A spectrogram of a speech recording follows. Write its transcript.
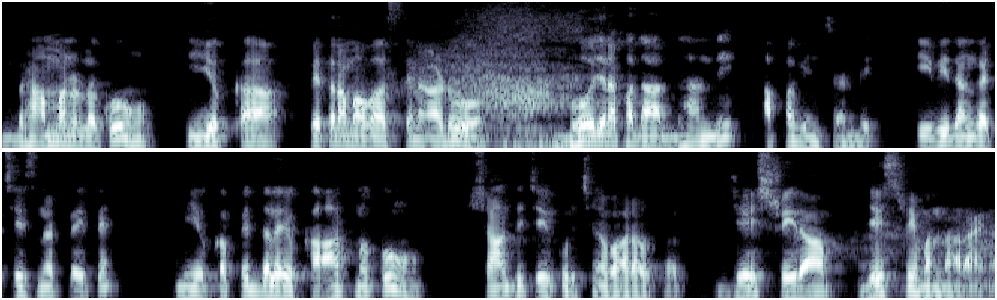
బ్రాహ్మణులకు ఈ యొక్క పితరమవాస్య నాడు భోజన పదార్థాన్ని అప్పగించండి. ఈ విధంగా చేసినట్లయితే మీ యొక్క పెద్దల యొక్క ఆత్మకు శాంతి చేకూర్చిన వారవుతారు. జై శ్రీరామ్ జై శ్రీమన్నారాయణ.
